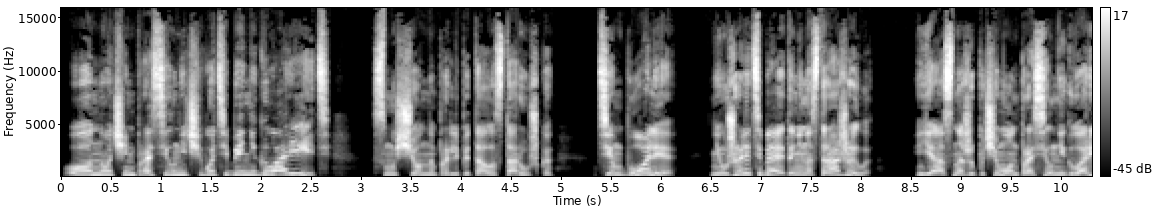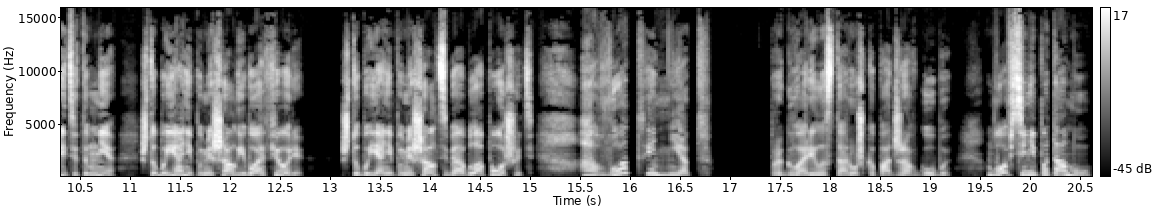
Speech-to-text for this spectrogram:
Он очень просил ничего тебе не говорить, смущенно пролепетала старушка. Тем более, неужели тебя это не насторожило? Ясно же, почему он просил не говорить это мне, чтобы я не помешал его афере, чтобы я не помешал тебя облапошить. А вот и нет, — проговорила старушка, поджав губы. «Вовсе не потому.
